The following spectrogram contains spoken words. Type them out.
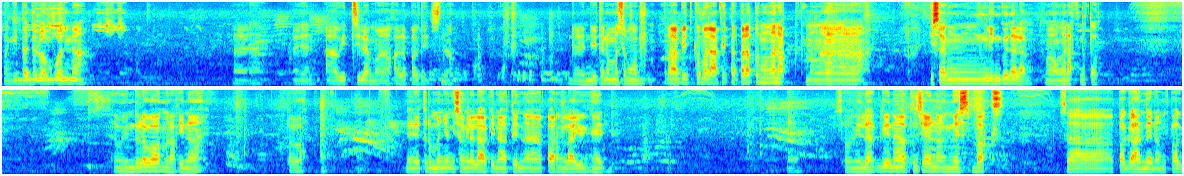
Magida dalawang buwan na. Eh, ayan, awit sila mga kalapatids, no? Dahil dito naman sa mga rabbit ko, malapit na pala itong mga anak. Mga isang linggo na lang, mga anak na to. So, yung dalawa, malaki na. Ito. Then ito naman yung isang lalaki natin na parang layong head. So nilagyan na natin siya ng nest box sa paghahanda ng pag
